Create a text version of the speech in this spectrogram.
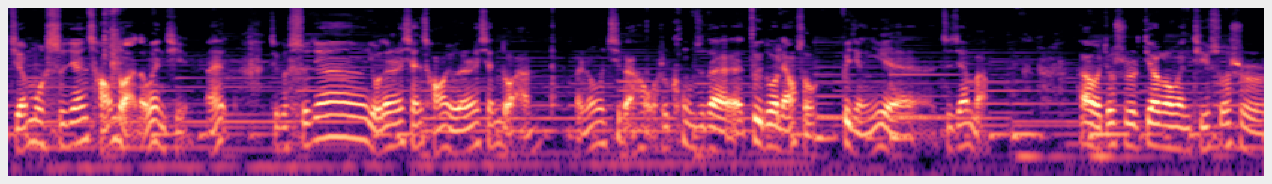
节目时间长短的问题，哎，这个时间有的人嫌长，有的人嫌短，反正基本上我是控制在最多两首背景音乐之间吧。还有就是第二个问题，说是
